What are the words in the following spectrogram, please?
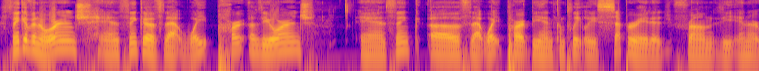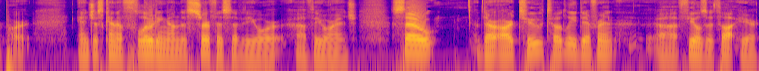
Think of an orange and think of that white part of the orange and think of that white part being completely separated from the inner part and just kind of floating on the surface of the or of the orange. So there are two totally different uh, fields of thought here.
